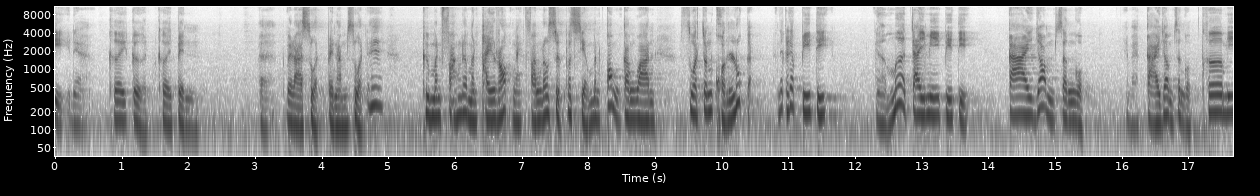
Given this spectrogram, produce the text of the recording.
ติเนี่ยเคยเกิดเคยเป็นเเวลาสวดไปนำสวดเอ๊ะคือมันฟังแล้วมันไพเราะไงฟังแล้วสึกเพราะเสียงมันก้องกังวาน สวดจนขนลุกอะนี่เขาเรียกปีติเเมื่อใจมีปีติ กายย่อมสงบ เห็นไหมกายย่อมสงบ เธอมี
